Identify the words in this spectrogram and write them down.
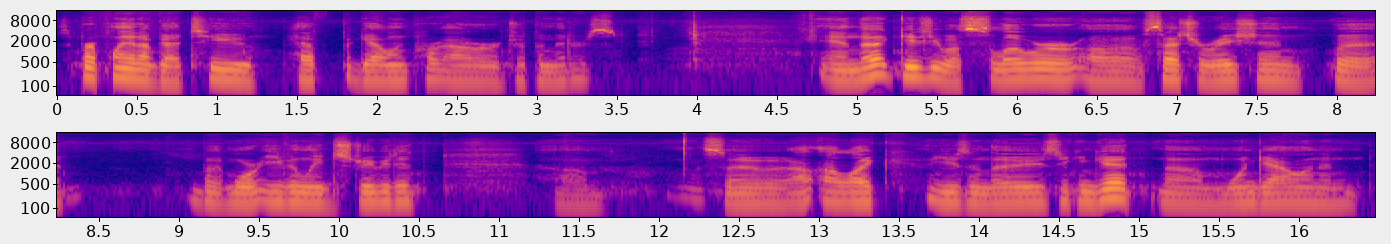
so per plant I've got two half a gallon per hour drip emitters. And that gives you a slower uh, saturation but but more evenly distributed. Um, so I, I, like using those. You can get um, one gallon and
